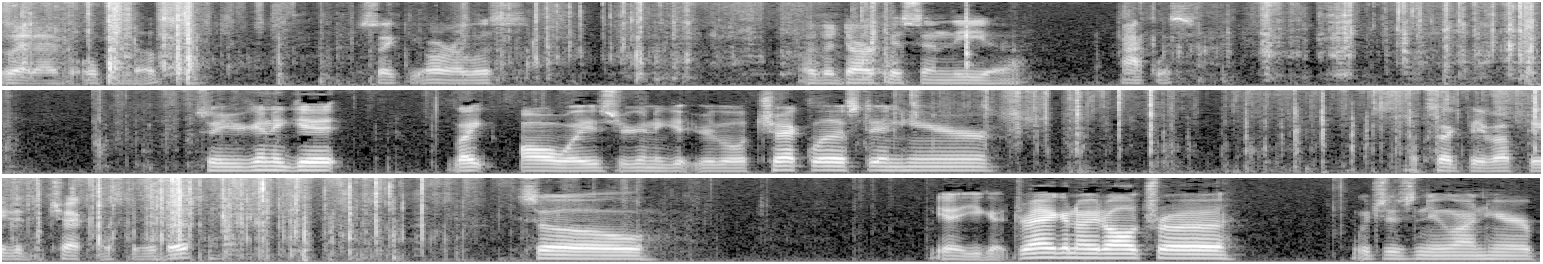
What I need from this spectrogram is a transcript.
that I've opened up. Just like the Aurelus, or the Darkus and the uh, Aquos. So you're going to get, like always, you're going to get your little checklist in here. Looks like they've updated the checklist a little bit. So, yeah, you got Dragonoid Ultra, which is new on here.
